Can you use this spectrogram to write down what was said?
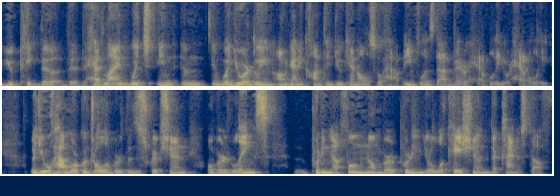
You pick the, the, the headline, which in, in, when you are doing organic content, you can also have influence that very heavily or heavily. But you will have more control over the description, over links, putting a phone number, putting your location, that kind of stuff.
